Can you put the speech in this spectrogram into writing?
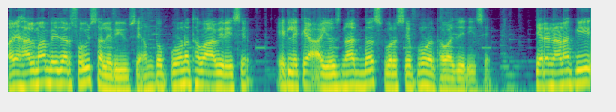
અને હાલમાં બે હજાર ચોવીસ ચાલી રહ્યું છે. આમ તો પૂર્ણ થવા આવી રહી છે. એટલે કે આ યોજના દસ વર્ષે પૂર્ણ થવા જઈ રહી છે. ત્યારે નાણાકીય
